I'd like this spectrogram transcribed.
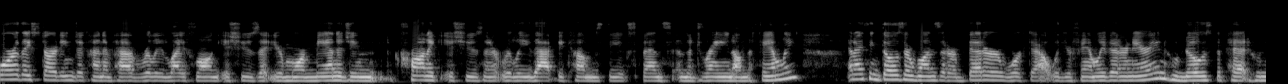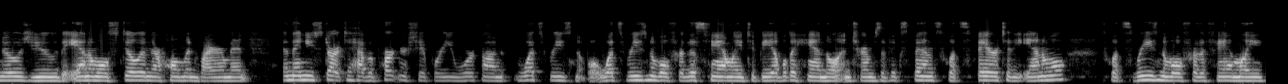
Or are they starting to kind of have really lifelong issues that you're more managing chronic issues and it really that becomes the expense and the drain on the family? And i think those are ones that are better worked out with your family veterinarian who knows the pet who knows you the animal still in their home environment. And then you start to have a partnership where you work on what's reasonable what's reasonable for this family to be able to handle in terms of expense what's fair to the animal what's reasonable for the family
